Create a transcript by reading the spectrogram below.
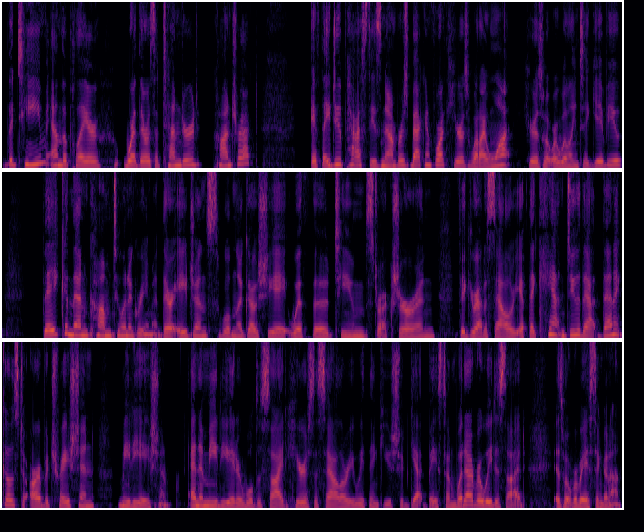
the team and the player where there's a tendered contract, if they do pass these numbers back and forth, here's what I want, here's what we're willing to give you, they can then come to an agreement. Their agents will negotiate with the team structure and figure out a salary. If they can't do that, then it goes to arbitration mediation. And a mediator will decide here's the salary we think you should get based on whatever we decide is what we're basing it on.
